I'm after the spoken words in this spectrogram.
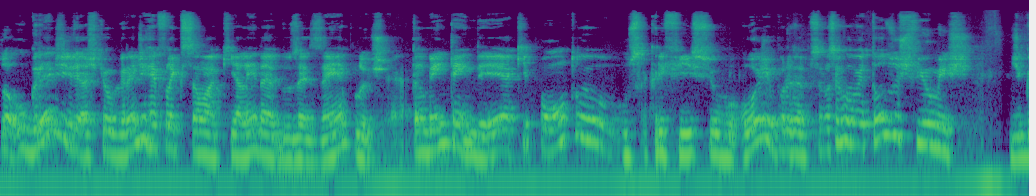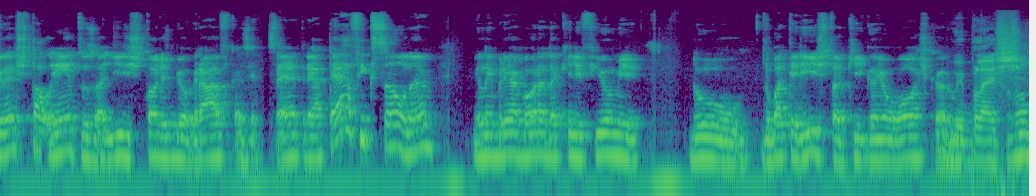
O grande, acho que a grande reflexão aqui, além da, dos exemplos, é também entender a que ponto o, o sacrifício. Hoje, por exemplo, se você for ver todos os filmes de grandes talentos ali, histórias biográficas, etc. Até a ficção, né? Me lembrei agora daquele filme do, do baterista que ganhou o Oscar. Whiplash. O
